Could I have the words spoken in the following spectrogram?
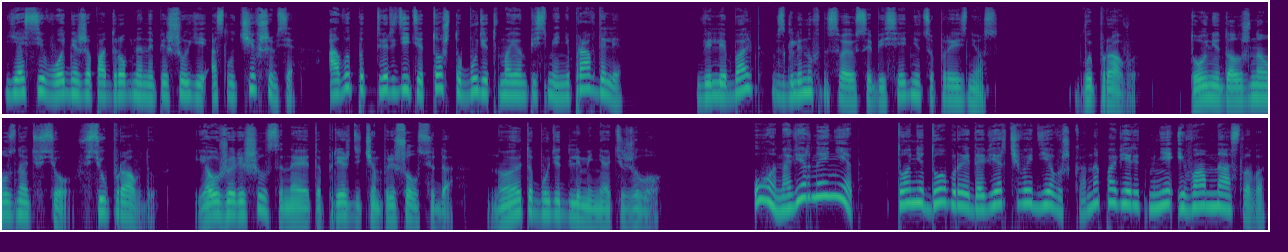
Я сегодня же подробно напишу ей о случившемся, а вы подтвердите то, что будет в моем письме, не правда ли?» Виллибальд, взглянув на свою собеседницу, произнес: «Вы правы. Тони должна узнать все, всю правду. Я уже решился на это, прежде чем пришел сюда, но это будет для меня тяжело». «О, наверное, нет. Тони добрая и доверчивая девушка. Она поверит мне и вам на слово,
